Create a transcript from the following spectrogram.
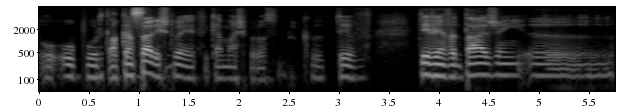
o, o, Porto, alcançar isto é, ficar mais próximo, porque teve, teve em vantagem. Uh,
